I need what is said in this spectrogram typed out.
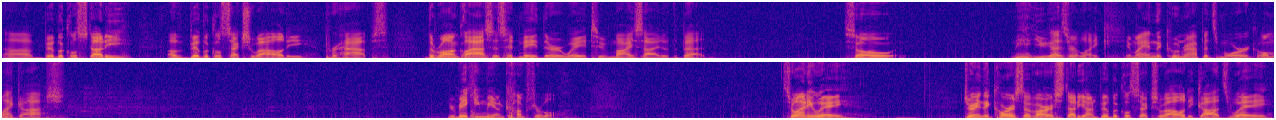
uh, biblical study of biblical sexuality, perhaps the wrong glasses had made their way to my side of the bed. So, man, you guys are like, am I in the Coon Rapids morgue? Oh my gosh. You're making me uncomfortable. So, anyway, during the course of our study on biblical sexuality, God's way,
